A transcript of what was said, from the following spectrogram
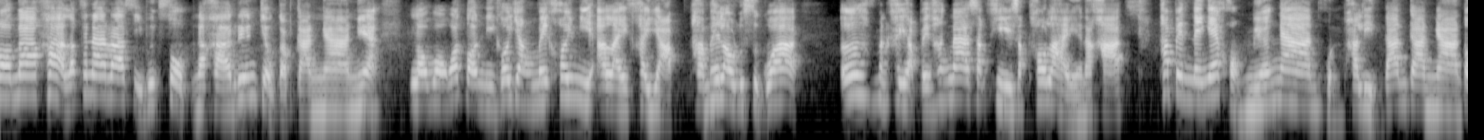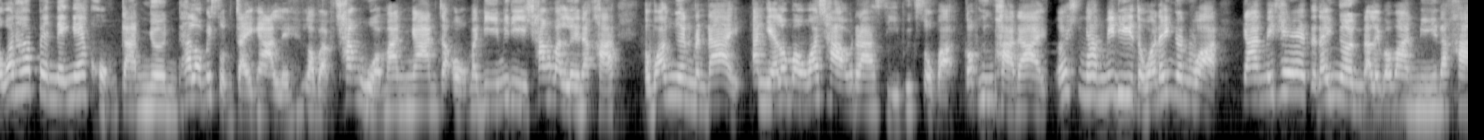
ต่อมาค่ะลัคนาราศีพฤษภนะคะ เรื่องเกี่ยวกับการงานเนี่ย เรามองว่าตอนนี้ก็ยังไม่ค่อยมีอะไรขยับทำให้เรารู้สึกว่า เออ มันขยับไปข้างหน้าสักทีสักเท่าไหร่นะคะ ถ้าเป็นในแง่ของเนื้องานผลผลิตด้านการงาน แต่ว่าถ้าเป็นในแง่ของการเงิน ถ้าเราไม่สนใจงานเลย เราแบบช่างหัวมันงานจะออกมาดีไม่ดีช่างมันเลยนะคะ แต่ว่าเงินมันได้ อันนี้เรามองว่าชาวราศีพฤษภอะก็พึ่งพาได้ เอ้ยงานไม่ดีแต่ว่าได้เงินว่ะ งานไม่เท่แต่ได้เงินอะไรประมาณนี้นะคะ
